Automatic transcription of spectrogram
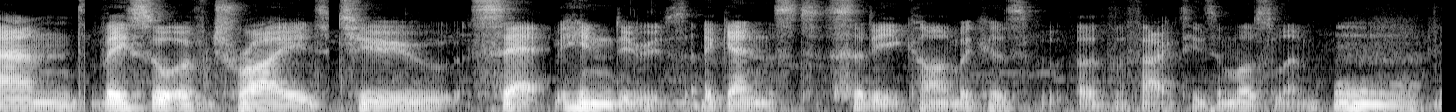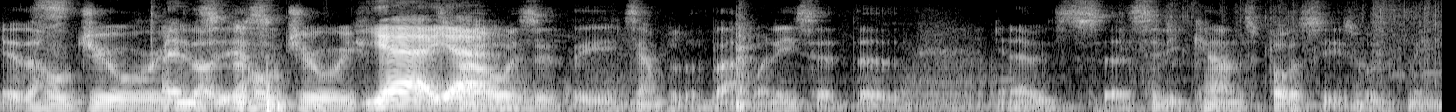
And they sort of tried to set Hindus against Sadiq Khan because of the fact he's a Muslim. Yeah, the whole jewelry, And like, the whole jewelry. thing Yeah, as yeah. Well was the example of that when he said that, you know, S- uh, Sadiq Khan's policies would mean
